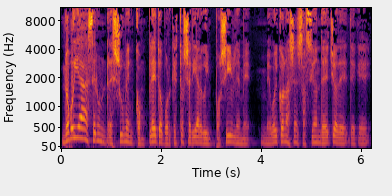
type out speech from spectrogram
no voy a hacer un resumen completo porque esto sería algo imposible. Me, voy con la sensación, de hecho, de, que,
